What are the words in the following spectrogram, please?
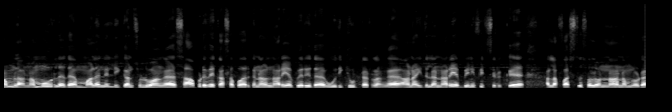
ஆம்லா நம்ம ஊரில் இதை மலை நெல்லிக்கான்னு சொல்லுவாங்க. சாப்பிடவே கசப்பாக இருக்கனால நிறைய பேர் இதை ஒதுக்கி விட்டுறாங்க. ஆனால் இதில் நிறைய பெனிஃபிட்ஸ் இருக்குது அதில் ஃபஸ்ட்டு சொல்லணும்னா நம்மளோட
